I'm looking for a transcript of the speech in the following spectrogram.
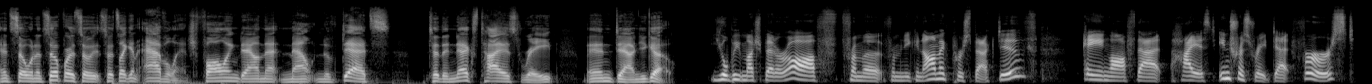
and so on and so forth. So, so it's like an avalanche falling down that mountain of debts to the next highest rate, and down you go. You'll be much better off from a from an economic perspective paying off that highest interest rate debt first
